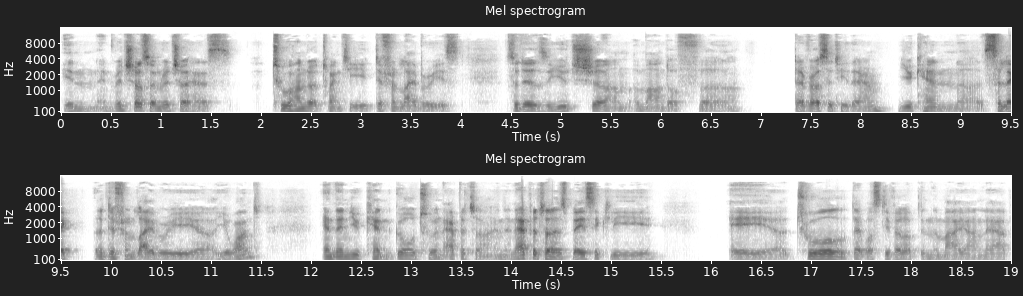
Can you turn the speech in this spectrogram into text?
in Enrichr, so Enrichr has 220 different libraries. So there's a huge um, amount of uh, diversity there. You can uh, select a different library uh, you want, and then you can go to an Appyter. And an Appyter is basically a, uh, tool that was developed in the Ma'ayan lab.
